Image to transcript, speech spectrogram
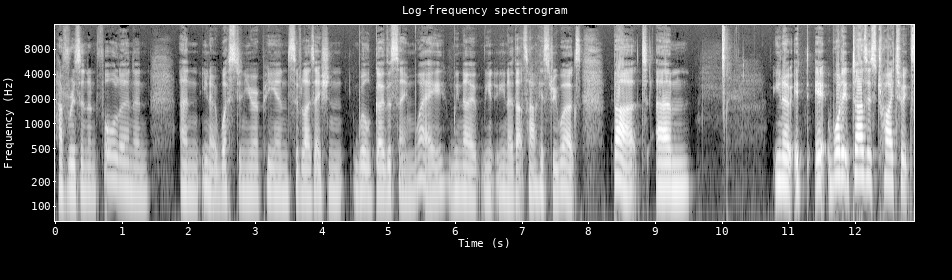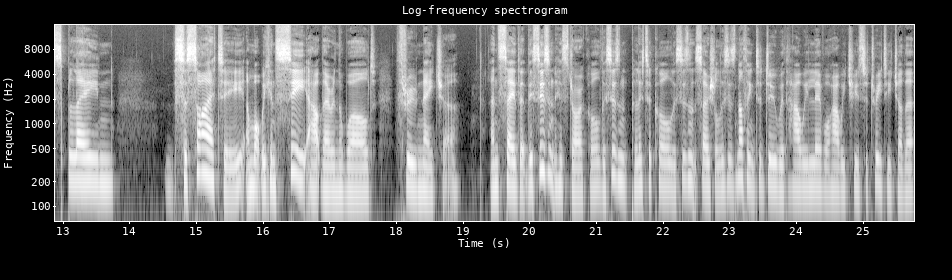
have risen and fallen, and and you know Western European civilization will go the same way. We know you, you know that's how history works, but um, you know it it what it does is try to explain society and what we can see out there in the world through nature and say that this isn't historical, this isn't political, this isn't social, this is nothing to do with how we live or how we choose to treat each other.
